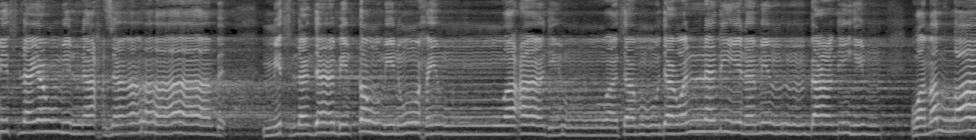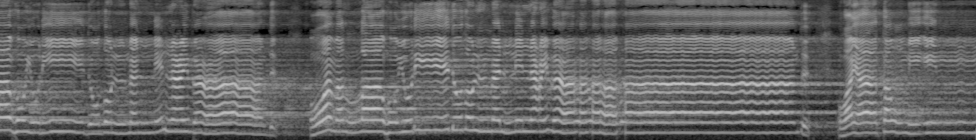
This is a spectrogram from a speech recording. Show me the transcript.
مثل يوم الأحزاب مثل داب قوم نوح وعاد وثمود والذين من بعدهم. وما الله يريد ظلما للعباد وما الله يريد ظلما للعباد. ويا قوم إني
